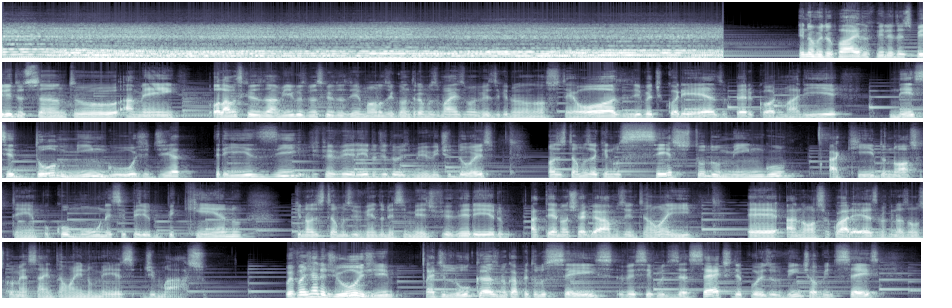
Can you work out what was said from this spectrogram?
Em nome do Pai, do Filho e do Espírito Santo. Amém. Olá, meus queridos amigos, meus queridos irmãos, nos encontramos mais uma vez aqui no nosso Teós, Viva de Coriés, o Percor Maria, nesse domingo, hoje dia 13 de fevereiro de 2022. Nós estamos aqui no sexto domingo aqui do nosso tempo comum, nesse período pequeno que nós estamos vivendo nesse mês de fevereiro, até nós chegarmos então aí é a nossa quaresma, que nós vamos começar então aí no mês de março. O evangelho de hoje é de Lucas, no capítulo 6, versículo 17, depois o 20 ao 26,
